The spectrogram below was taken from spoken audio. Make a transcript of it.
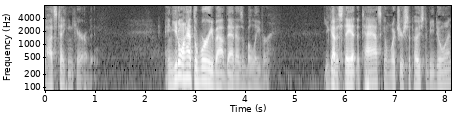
God's taking care of it. And you don't have to worry about that as a believer. You got to stay at the task and what you're supposed to be doing,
